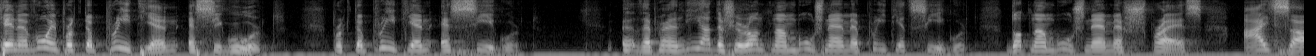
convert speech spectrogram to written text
Ke nevojë për këtë pritjen e sigurt, për këtë pritjen e sigurt. Dhe Perëndia dëshiron të na mbush ne me pritje të sigurt, do të na mbush ne me shpresë aq sa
